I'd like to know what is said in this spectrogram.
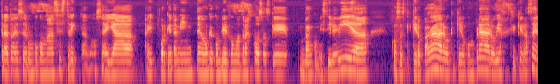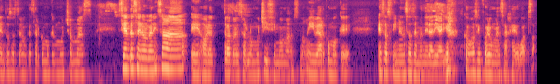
trato de ser un poco más estricta, ¿no? O sea, ya hay, porque también tengo que cumplir con otras cosas que van con mi estilo de vida, cosas que quiero pagar o que quiero comprar o viajes que quiero hacer, entonces tengo que ser como que mucho más si antes era organizada, eh, ahora trato de hacerlo muchísimo más, ¿no? Y ver como que esas finanzas de manera diaria, como si fuera un mensaje de WhatsApp.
